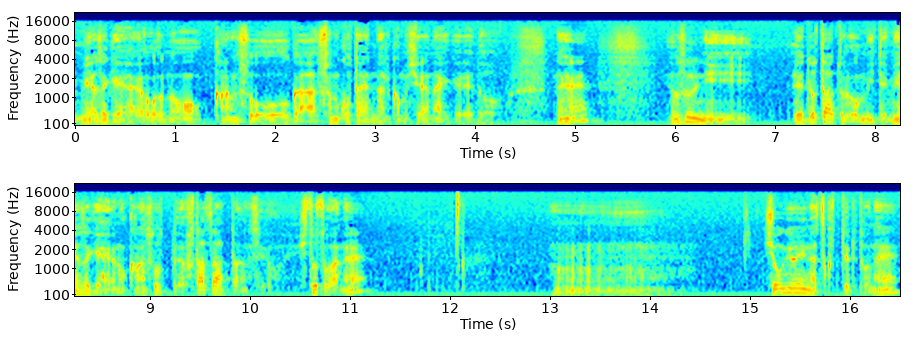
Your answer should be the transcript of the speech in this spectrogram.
宮崎駿の感想がその答えになるかもしれないけれどね要するにレッドタートルを見て宮崎駿の感想って2つあったんですよ。一つはねうん商業映画作ってるとね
